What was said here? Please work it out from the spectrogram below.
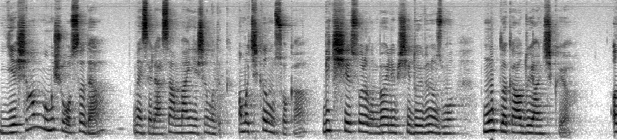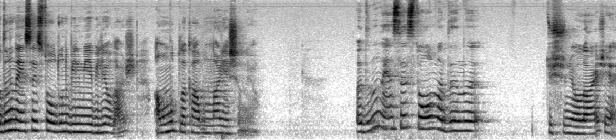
Yaşanmamış olsa da mesela sen ben yaşamadık ama çıkalım sokağa. Bir kişiye soralım böyle bir şey duydunuz mu? Mutlaka duyan çıkıyor. Adının ensest olduğunu bilmeyebiliyorlar ama mutlaka bunlar yaşanıyor. Adının ensest olmadığını düşünüyorlar ya,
